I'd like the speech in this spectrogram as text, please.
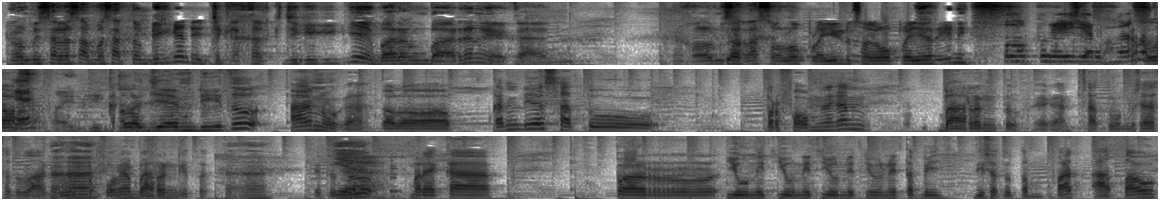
kalau misalnya sama satu geng kan ya cekak cekiknya ya bareng-bareng ya kan Nah, kalau misalnya solo player solo player ini Pro player banget Kalau ya. apa ini kalau JMD itu anu kah? Kalau kan dia satu performnya kan bareng tuh ya kan satu misalnya satu lagu Heeh. performnya bareng gitu Heeh. itu Iya. tuh mereka per unit unit unit unit tapi di satu tempat atau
